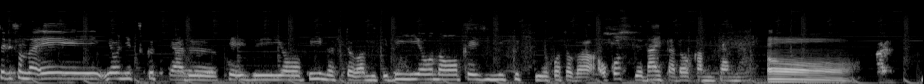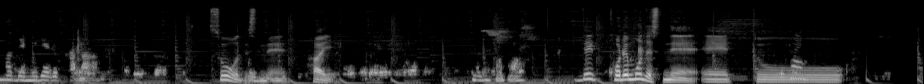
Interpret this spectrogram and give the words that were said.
ペルソナ A 用に作ってあるページを B の人が見て B 用のページに行くっていうことが起こってないかどうかみたいなので見れるかな。そうですね。はい。で、これもですね、えー、っと、はい、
